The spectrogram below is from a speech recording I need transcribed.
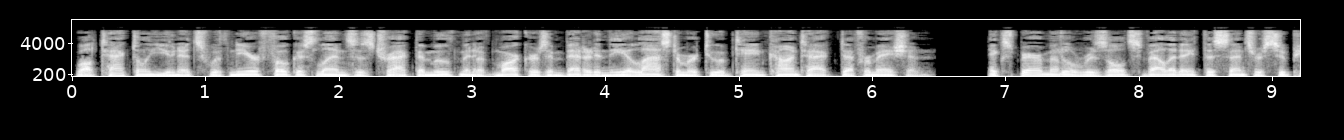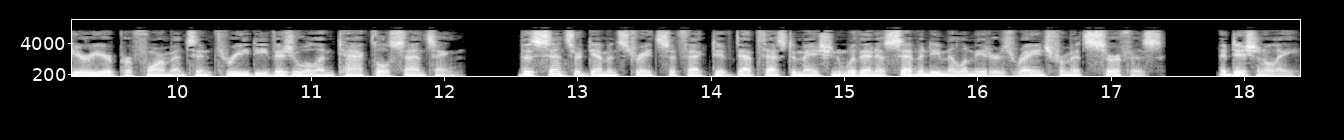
while tactile units with near-focus lenses track the movement of markers embedded in the elastomer to obtain contact deformation. Experimental results validate the sensor's superior performance in 3D visual and tactile sensing. The sensor demonstrates effective depth estimation within a 70 mm range from its surface. Additionally,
